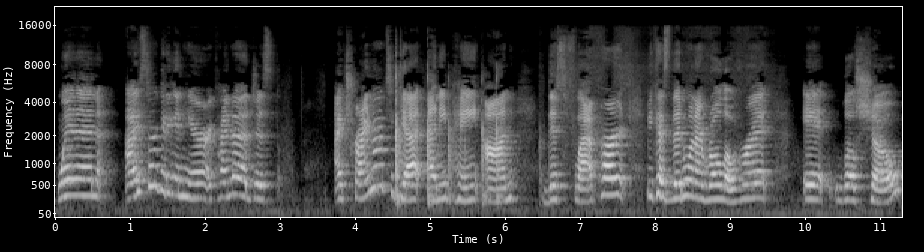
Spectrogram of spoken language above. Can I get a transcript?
When I start getting in here, I kind of just, I try not to get any paint on this flat part because then when I roll over it, it will show.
